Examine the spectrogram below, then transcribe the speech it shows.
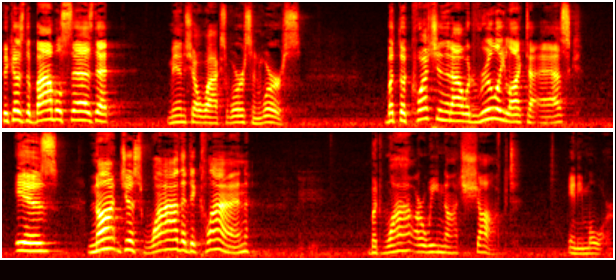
Because the Bible says that men shall wax worse and worse. But the question that I would really like to ask is not just why the decline, but why are we not shocked anymore?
